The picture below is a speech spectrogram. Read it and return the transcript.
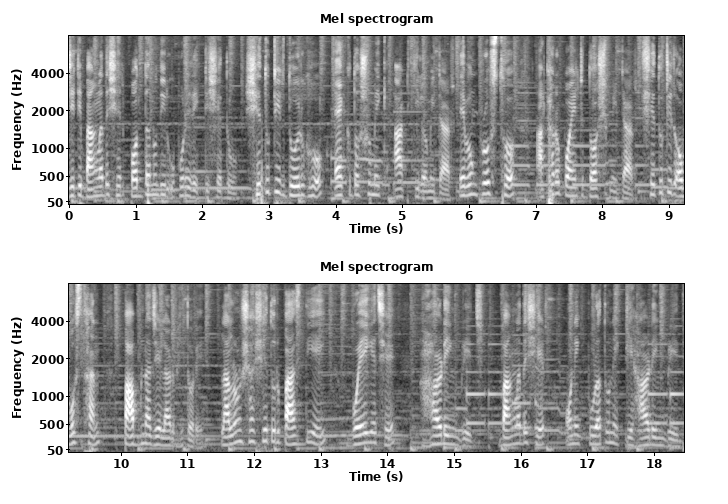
যেটি বাংলাদেশের পদ্মা নদীর উপরের একটি সেতু। সেতুটির দৈর্ঘ্য এক দশমিক আট কিলোমিটার এবং প্রস্থ আঠারো পয়েন্ট দশ মিটার। সেতুটির অবস্থান পাবনা জেলার ভিতরে। লালন শাহ সেতুর পাশ দিয়েই বয়ে গেছে হার্ডিং ব্রিজ বাংলাদেশের অনেক পুরাতন একটি হার্ডিং ব্রিজ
